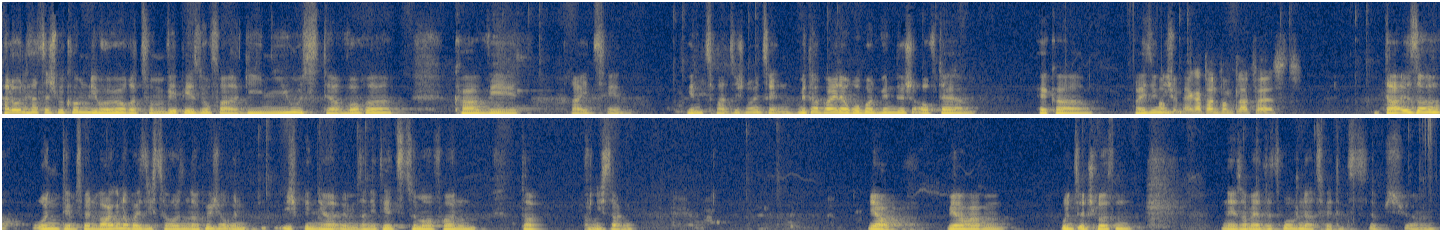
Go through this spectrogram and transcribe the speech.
Hallo und herzlich willkommen, liebe Hörer, zum WP Sofa, die News der Woche KW 13 in 2019. Mitarbeiter Robert Windisch auf der Hacker, weiß ich nicht. Auf dem Hackathon vom Cloudfest. Da ist er und dem Sven Wagner bei sich zu Hause in der Küche und ich bin hier im Sanitätszimmer von, darf ich nicht sagen. Ja, wir haben uns entschlossen, ne, das haben wir letzte Woche schon erzählt, jetzt habe ich ähm,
